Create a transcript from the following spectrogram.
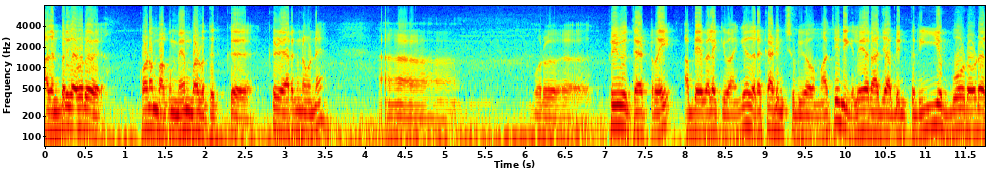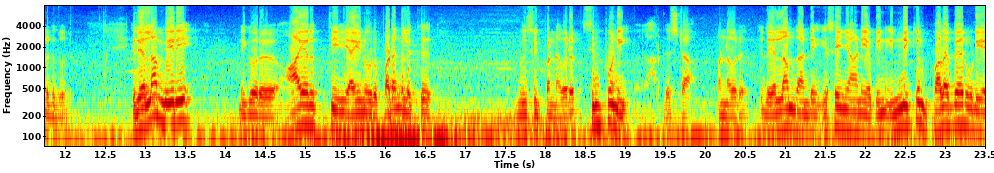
அதன் பிறகு அவர் கோடம்பாக்கம் மேம்பாலத்துக்கு கீழே இறங்கின உடனே ஒரு ப்ரீவியூ தேட்டரை அப்படியே விலைக்கு வாங்கி அது ரெக்கார்டிங் ஸ்டுடியோவை மாற்றி இன்னைக்கு இளையராஜா அப்படின்னு பெரிய போர்டோட இருக்குது அது. இதெல்லாம் மீறி இன்னைக்கு ஒரு ஆயிரத்தி ஐநூறு படங்களுக்கு மியூசிக் பண்ணவர் சிம்போனி ஆர்கெஸ்ட்ரா பண்ணவர். இதையெல்லாம் தாண்டி இசைஞானி அப்படின்னு இன்னைக்கும் பல பேருடைய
